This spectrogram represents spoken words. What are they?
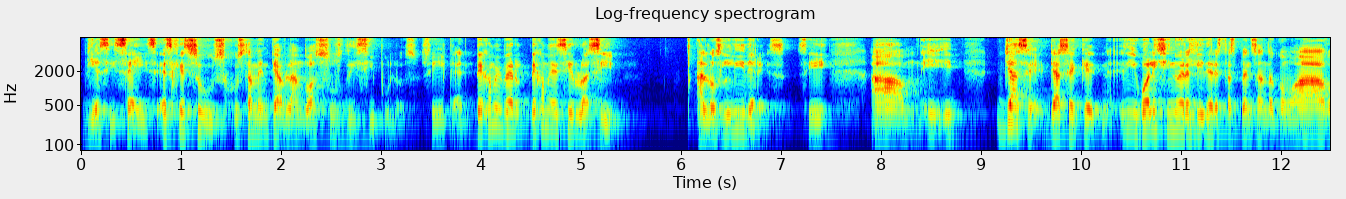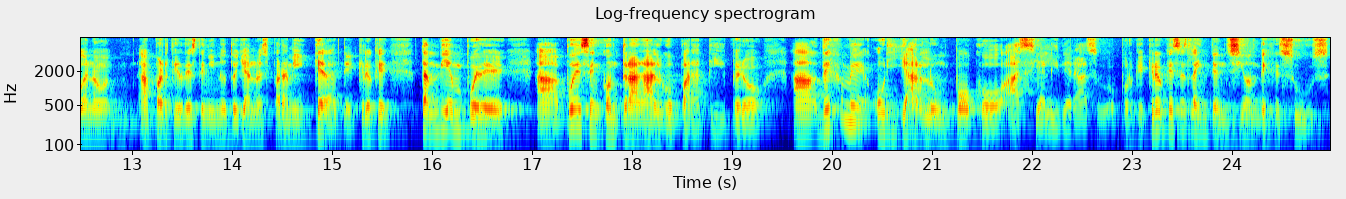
16. Es Jesús justamente hablando a sus discípulos. ¿sí? Déjame, ver, déjame decirlo así, a los líderes. ¿sí? Ah, y ya sé, ya sé que igual y si no eres líder estás pensando como, ah, bueno, a partir de este minuto ya no es para mí, quédate. Creo que también puede, ah, puedes encontrar algo para ti, pero ah, déjame orillarlo un poco hacia liderazgo, porque creo que esa es la intención de Jesús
